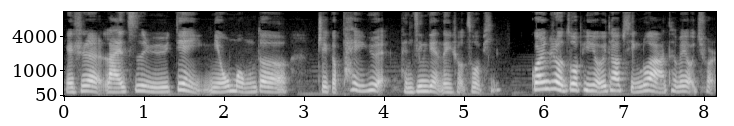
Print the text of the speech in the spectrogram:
也是来自于电影《牛虻》的这个配乐，很经典的一首作品。关于这首作品有一条评论啊，特别有趣儿，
